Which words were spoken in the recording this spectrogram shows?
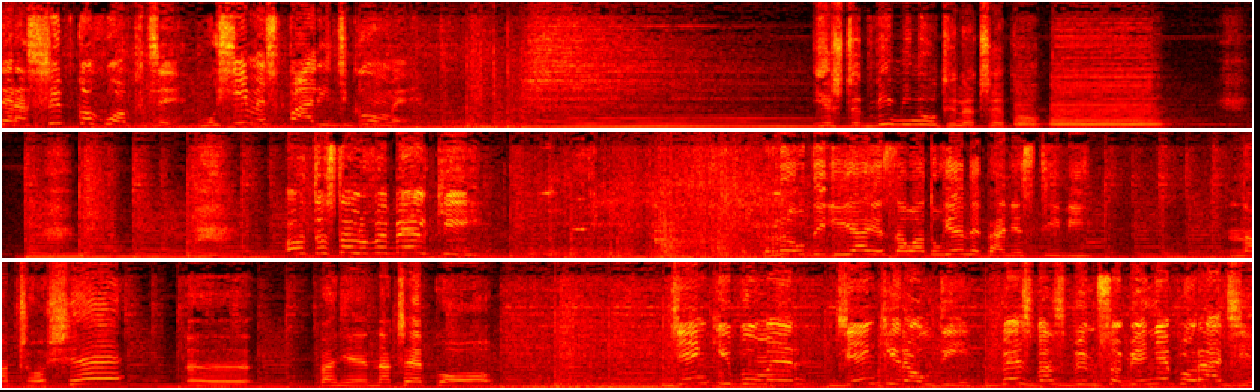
Teraz szybko, chłopcy. Musimy spalić gumy. Jeszcze dwie minuty, naczepo. Oto stalowe belki. Rody i ja je załadujemy, panie Stevie. Na czosie? E, panie Naczepo, Dzięki, Boomer! Dzięki, Rowdy! Bez was bym sobie nie poradził!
